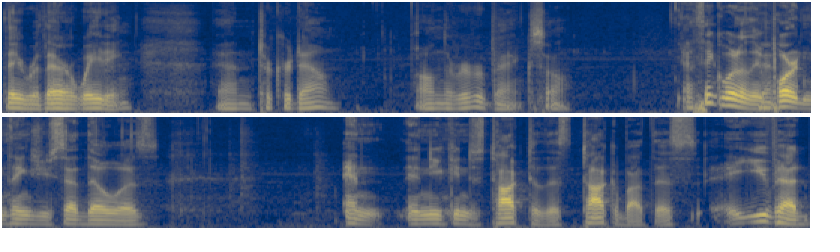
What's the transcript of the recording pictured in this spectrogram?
they were there waiting and took her down on the riverbank. So, I think one of the Yeah. important things you said though was, and and you can just talk to this, talk about this. You've had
